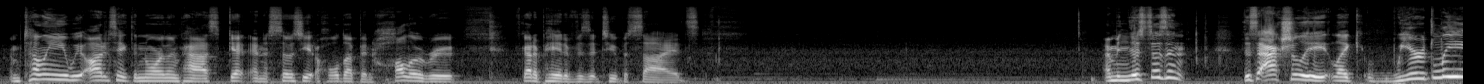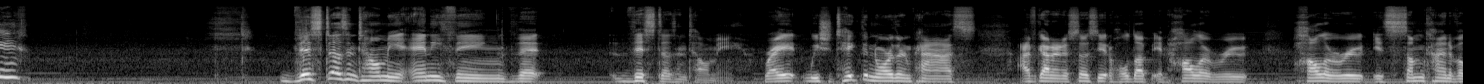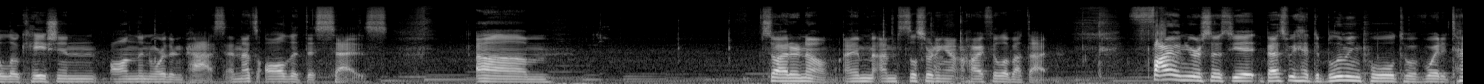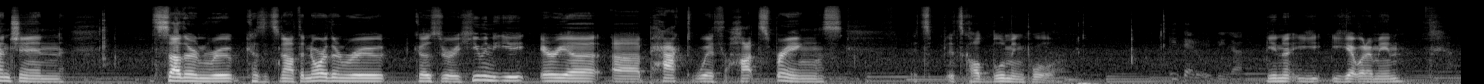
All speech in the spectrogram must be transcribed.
I'm telling you, we ought to take the northern pass, get an associate hold up in Hollow Route. I've got to pay it a visit too besides. I mean, this doesn't... This actually, like, weirdly... This doesn't tell me anything that this doesn't tell me, right? We should take the northern pass. I've got an associate hold up in Hollow Route. Hollow Route is some kind of a location on the northern pass, and that's all that this says. Um, so I don't know. I'm I'm still sorting out how I feel about that. Fire on your associate. Best we head to Blooming Pool to avoid attention. Southern route because it's not the northern route. Goes through a humid area uh, packed with hot springs. It's it's called Blooming Pool. You know, you, you get what I mean.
